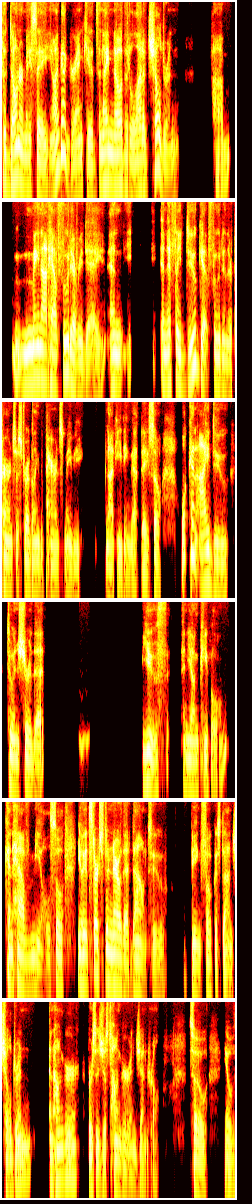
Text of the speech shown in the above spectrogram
the donor may say, you know, I've got grandkids and I know that a lot of children um, may not have food every day. And, and if they do get food and their parents are struggling, the parents may be not eating that day. So, what can I do to ensure that youth and young people can have meals? So, you know, it starts to narrow that down to being focused on children and hunger versus just hunger in general. So, you know,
